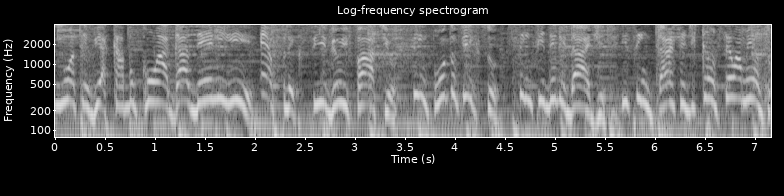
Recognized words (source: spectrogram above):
e uma TV a cabo com HDMI. É flexível e fácil, sem ponto fixo, sem fidelidade e sem taxa de cancelamento.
